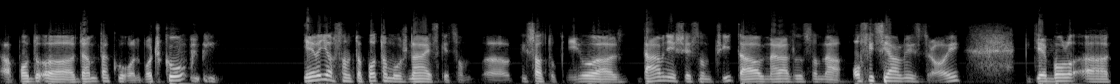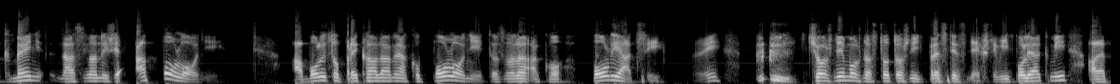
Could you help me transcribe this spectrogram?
a pod, uh, dám takú odbočku. Nevedel som to potom už nájsť, keď som uh, písal tú knihu a dávnejšie som čítal, narazil som na oficiálny zdroj, kde bol uh, kmeň nazývaný, že Apolóni. A boli to prekladané ako Poloni, to znamená ako Poliaci. Čo už nemôžno stotožniť presne s dnešnými Poliakmi, ale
